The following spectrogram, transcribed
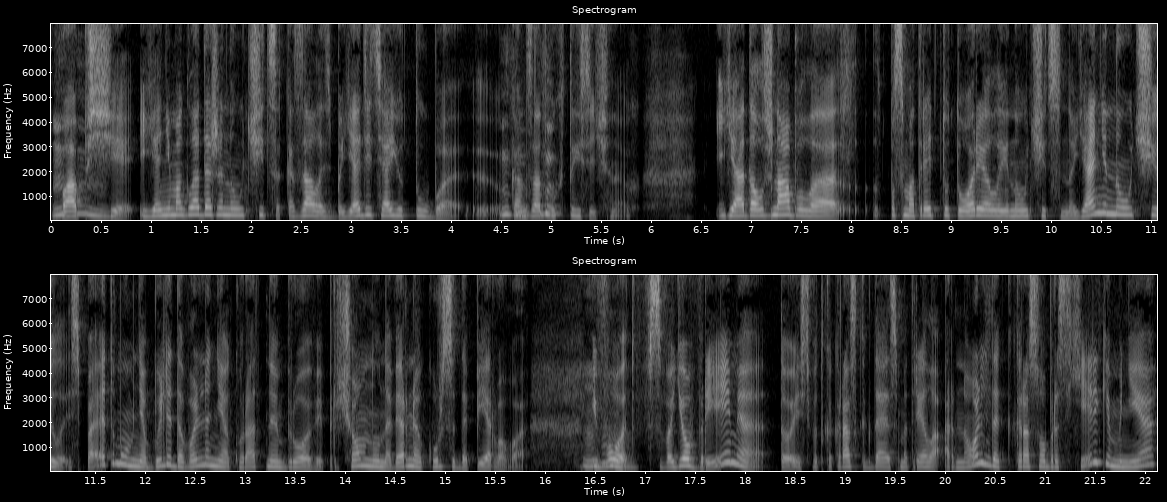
Мгм. вообще, и я не могла даже научиться. Казалось бы, я дитя Ютуба э, конца двухтысячных. Я должна была посмотреть туториалы и научиться, но я не научилась, поэтому у меня были довольно неаккуратные брови, причем, ну, наверное, курса до первого. И вот в свое время, то есть вот как раз когда я смотрела Арнольда, как раз образ Хельги мне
